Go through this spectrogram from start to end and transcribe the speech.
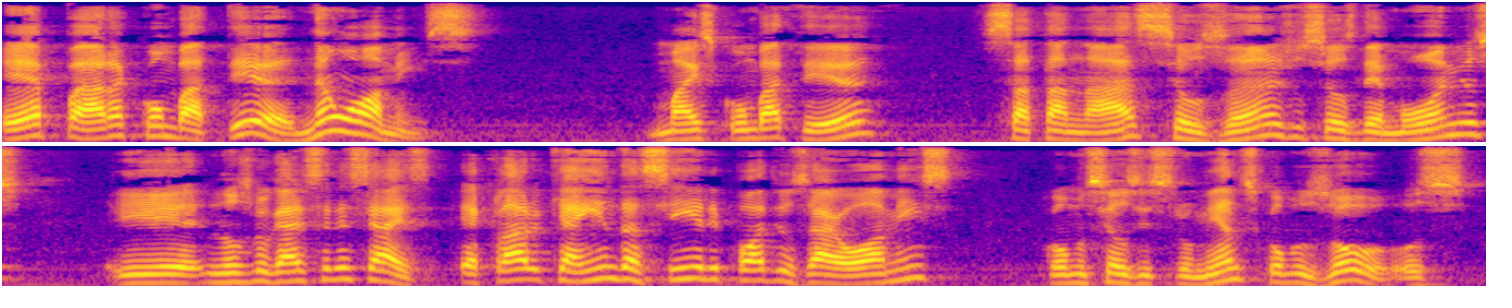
é para combater não homens, mas combater Satanás, seus anjos, seus demônios e nos lugares celestiais. É claro que ainda assim ele pode usar homens como seus instrumentos, como usou os,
